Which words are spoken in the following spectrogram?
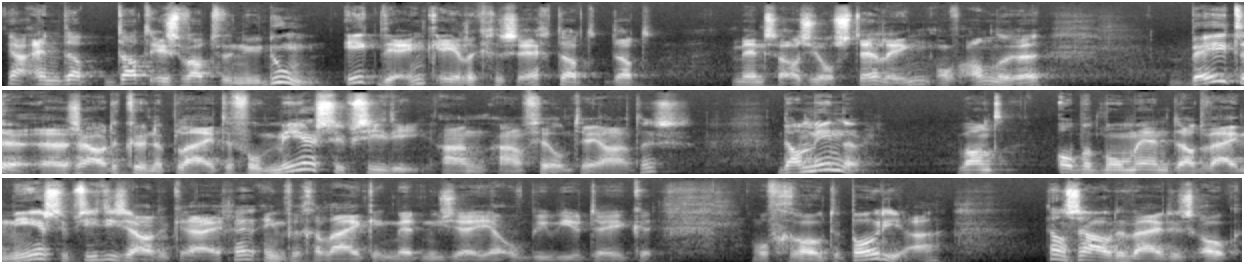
Ja, en dat, dat is wat we nu doen. Ik denk eerlijk gezegd dat, dat mensen als Jos Stelling of anderen beter uh, zouden kunnen pleiten voor meer subsidie aan, aan filmtheaters dan minder. Want op het moment dat wij meer subsidie zouden krijgen in vergelijking met musea of bibliotheken of grote podia, dan zouden wij dus ook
